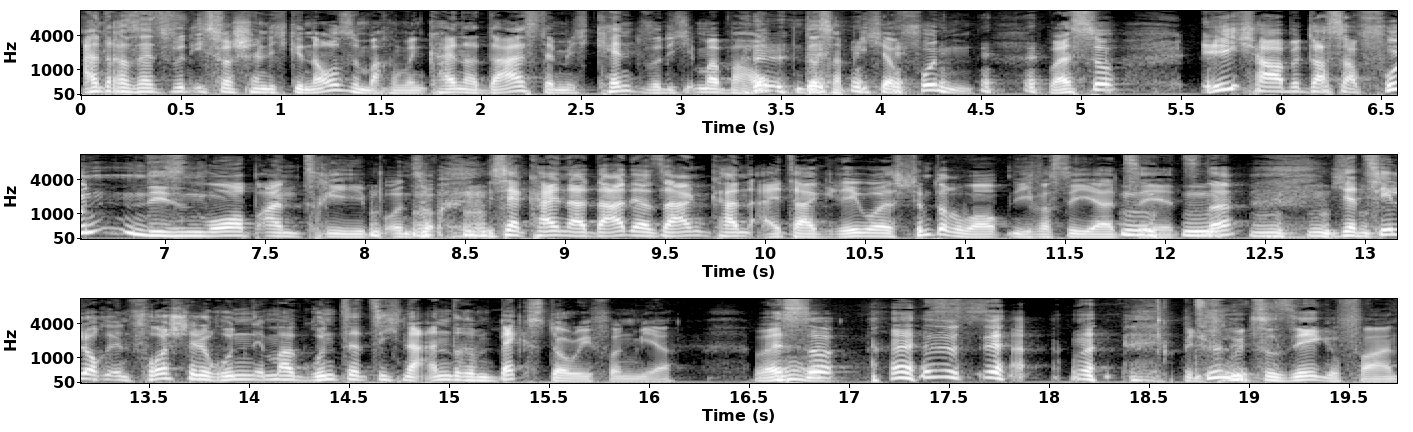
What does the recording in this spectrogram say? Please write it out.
andererseits würde ich es wahrscheinlich genauso machen. Wenn keiner da ist, der mich kennt, würde ich immer behaupten, das habe ich erfunden. weißt du? Ich habe das erfunden, diesen Warp-Antrieb und so. Ist ja keiner da, der sagen kann, Alter Gregor, das stimmt doch überhaupt nicht, was du hier erzählst. Ne? Ich erzähle auch in Vorstellrunden immer grundsätzlich eine andere Backstory von mir. Weißt ja. du? Ja, ich bin Natürlich. früh zur See gefahren.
